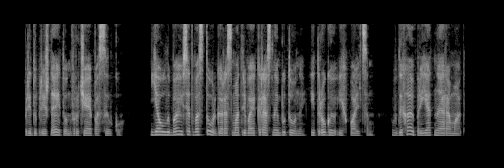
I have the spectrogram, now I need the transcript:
предупреждает он, вручая посылку. Я улыбаюсь от восторга, рассматривая красные бутоны, и трогаю их пальцем. Вдыхаю приятный аромат.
